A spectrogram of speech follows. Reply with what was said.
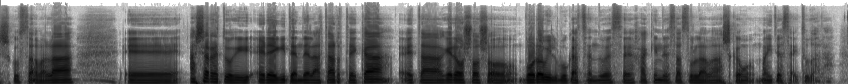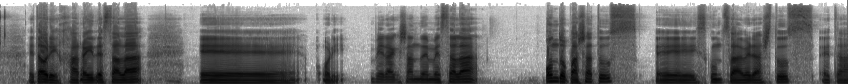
eskuzabala, e, aserretu ere egiten dela tarteka, eta gero oso oso borobil bukatzen du ez, e, jakin dezazula ba, asko maite zaitu dela. Eta hori, jarrai dezala, e, hori, berak esan duen bezala, ondo pasatuz, e, hizkuntza berastuz, eta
